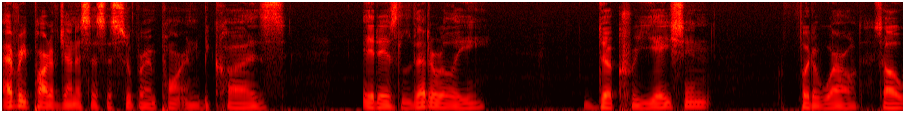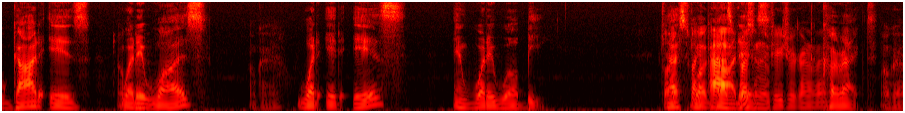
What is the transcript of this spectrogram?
every part of Genesis is super important because it is literally the creation for the world. So God is what it was, Okay. what it is, and what it will be. Like, That's like what past, God present, is. and future kind of thing. Correct. Okay.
